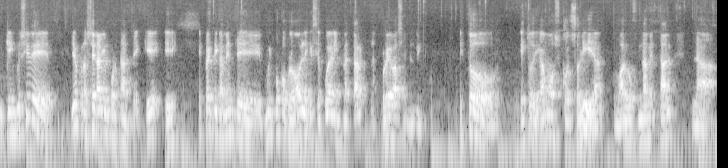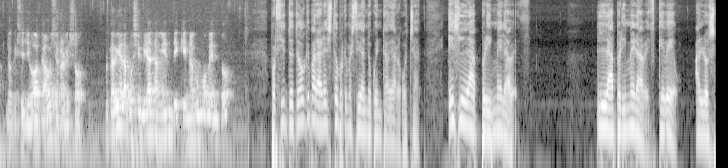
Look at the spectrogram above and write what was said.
y que inclusive dio a conocer algo importante, que eh, es prácticamente muy poco probable que se puedan implantar las pruebas en el mismo. Esto, esto digamos, consolida como algo fundamental lo que se llevó a cabo y se realizó. Porque había la posibilidad también de que en algún momento Por cierto, tengo que parar esto porque me estoy dando cuenta de algo, chat. Es la primera vez, la primera vez que veo a los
